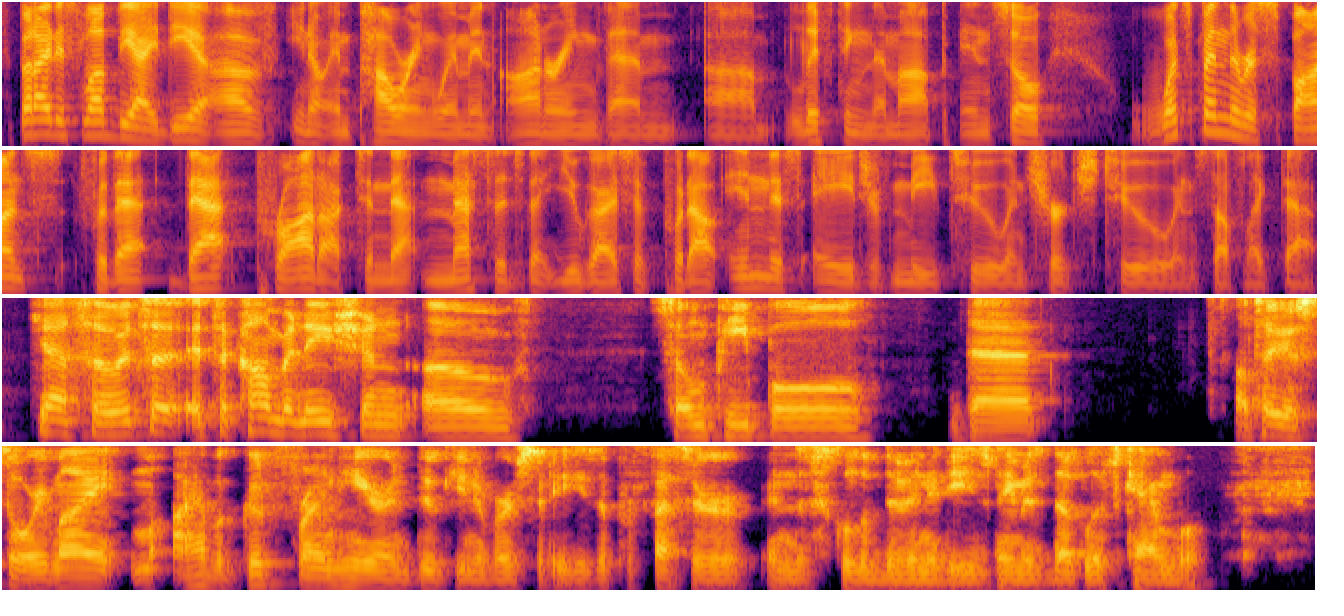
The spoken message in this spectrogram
But I just love the idea of you know empowering women, honoring them, um, lifting them up. And so, what's been the response for that that product and that message that you guys have put out in this age of Me Too and Church Too and stuff like that? Yeah, so it's a it's a combination of some people that I'll tell you a story. My, my, I have a good friend here in Duke University. He's a professor in the School of Divinity. His name is Douglas Campbell,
